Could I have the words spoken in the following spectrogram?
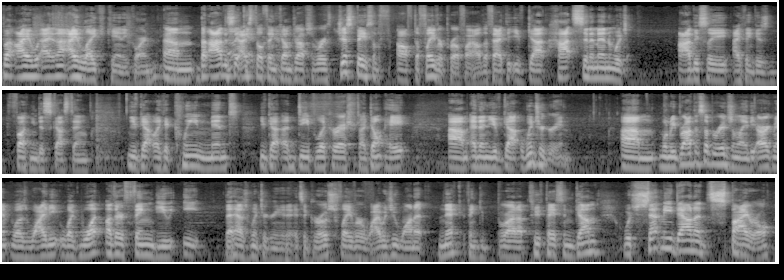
but I, I, I like candy corn. Um, but obviously, I I still think gumdrops are worse just based off, off the flavor profile. The fact that you've got hot cinnamon, which obviously I think is fucking disgusting. You've got like a clean mint. You've got a deep licorice, which I don't hate. Um, and then you've got wintergreen. Um, when we brought this up originally, the argument was why do you, like what other thing do you eat that has wintergreen in it? It's a gross flavor. Why would you want it? Nick, I think you brought up toothpaste and gum, which sent me down a spiral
